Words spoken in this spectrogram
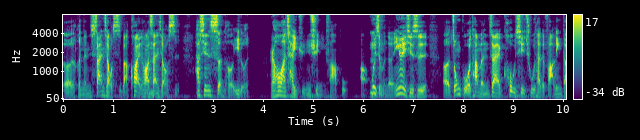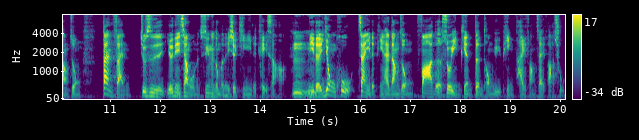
呃可能三小时吧，快的话三小时，他先审核一轮，然后他才允许你发布。好，为什么呢？因为其实呃，中国他们在后期出台的法令当中，但凡就是有点像我们最近那个 Malaysia Kini 的 case 哈，嗯，你的用户在你的平台当中发的所有影片，等同于平台方在发出，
